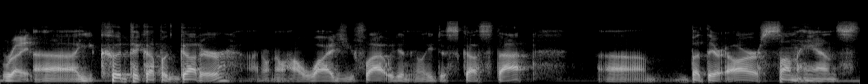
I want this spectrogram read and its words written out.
right Uh, you could pick up a gutter. I don't know how wide you flat. We didn't really discuss that. Um, but there are some hands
